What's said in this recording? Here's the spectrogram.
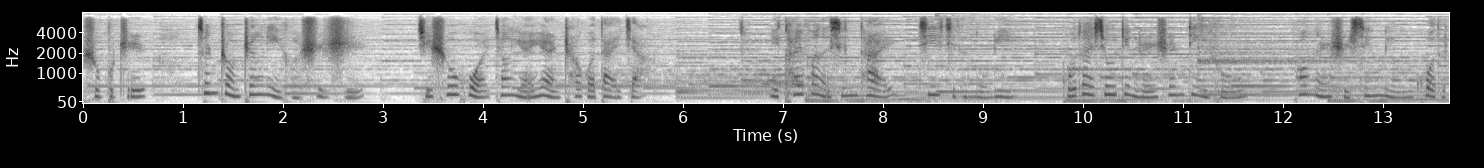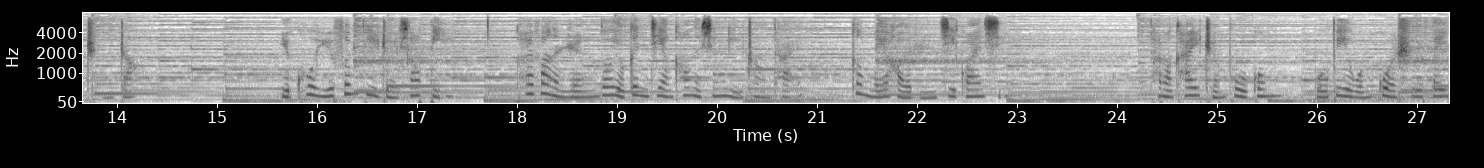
殊不知，尊重真理和事实，其收获将远远超过代价。以开放的心态，积极的努力，不断修订人生地图，方能使心灵获得成长。与过于封闭者相比，开放的人拥有更健康的心理状态，更美好的人际关系。他们开诚布公，不必闻过是非，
